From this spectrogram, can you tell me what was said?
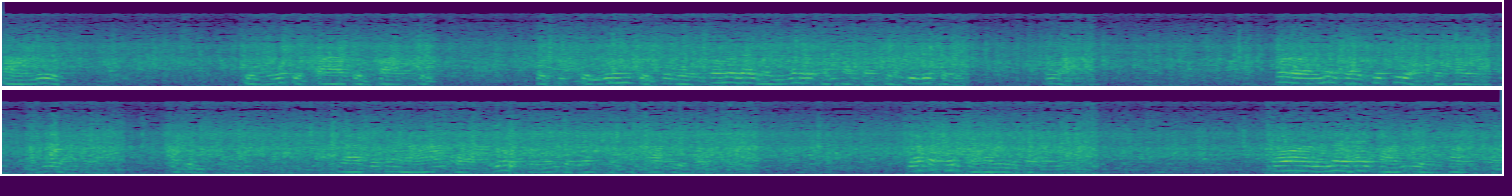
ตาลูกติดหูติดตาติดปากติดติดติดลิ้นติดจมูกก็ไม่ได้เลยไม่ได้สัมผัสกับสิ่งที่ได้เจอทั้งหลายก็เลยไม่เคยคิดที่อยากจะทำไม่อยากจะเข้าเป็นอ ยากจะไปหาแต่ลูกหลานหรือว่าสุขภาพอยู่ตลอดแล้วก็ทุกข์กับมันอยู่ตลอดเลาเพราะว่ามันไม่ให้ความอิ่มความพอ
